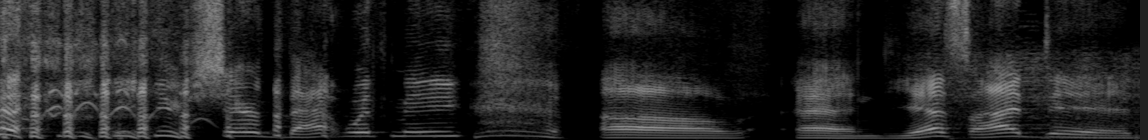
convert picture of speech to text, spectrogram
you shared that with me? Um, And yes, I did.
